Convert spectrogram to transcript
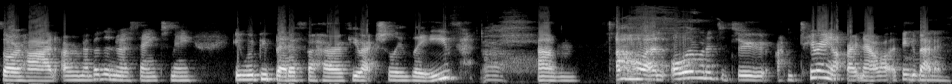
so hard. I remember the nurse saying to me, it would be better for her if you actually leave. Oh. Um, oh, and all I wanted to do, I'm tearing up right now while I think mm. about it.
